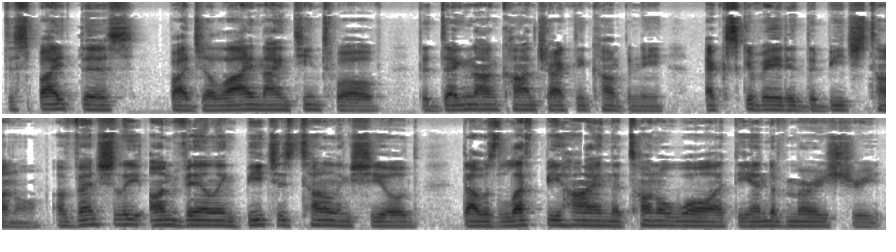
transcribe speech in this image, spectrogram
Despite this, by July 1912, the Degnon Contracting Company excavated the beach tunnel, eventually unveiling Beach's tunneling shield that was left behind the tunnel wall at the end of Murray Street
